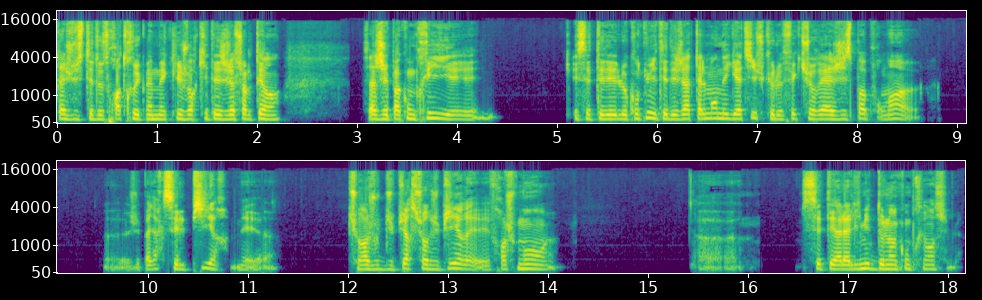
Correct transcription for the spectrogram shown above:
d'ajuster deux trois trucs même avec les joueurs qui étaient déjà sur le terrain. Ça j'ai pas compris et, et c'était le contenu était déjà tellement négatif que le fait que tu réagisses pas pour moi, euh, euh, je vais pas dire que c'est le pire, mais tu rajoutes du pire sur du pire et franchement c'était à la limite de l'incompréhensible.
